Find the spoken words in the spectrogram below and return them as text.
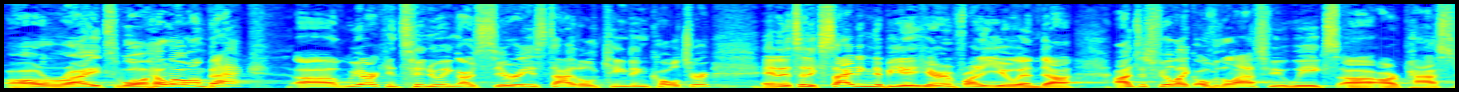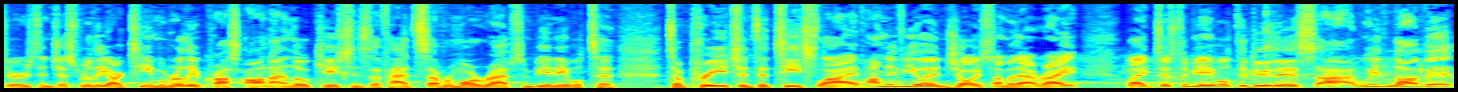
All right. Well, hello, I'm back. Uh, we are continuing our series titled Kingdom Culture, and it's an exciting to be here in front of you. And uh, I just feel like over the last few weeks, uh, our pastors and just really our team, really across all nine locations, have had several more reps and being able to, to preach and to teach live. How many of you enjoyed some of that, right? Like just to be able to do this, uh, we love it.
